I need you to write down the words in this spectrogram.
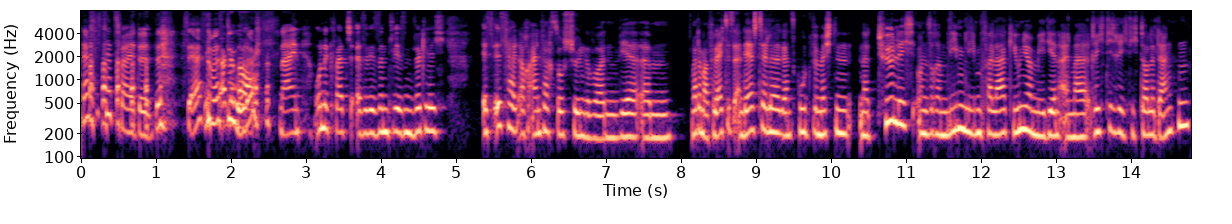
Das ist der Zweite. Das Erste, was ja, du, genau. oder? Nein, ohne Quatsch. Also wir sind, wir sind wirklich, es ist halt auch einfach so schön geworden. Wir, ähm, warte mal, vielleicht ist an der Stelle ganz gut, wir möchten natürlich unserem lieben, lieben Verlag Junior Medien einmal richtig, richtig dolle danken.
